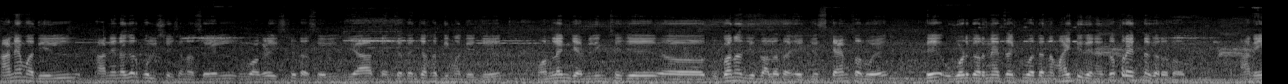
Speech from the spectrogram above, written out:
ठाण्यामधील ठाणे नगर पोलीस स्टेशन असेल वागळे इस्टेट असेल या त्यांच्या त्यांच्या हद्दीमध्ये जे ऑनलाईन गॅमलिंगचे जे दुकानं जे चालत आहेत जे स्कॅम चालू आहे ते उघड करण्याचा किंवा त्यांना माहिती देण्याचा प्रयत्न करत आहोत. आणि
